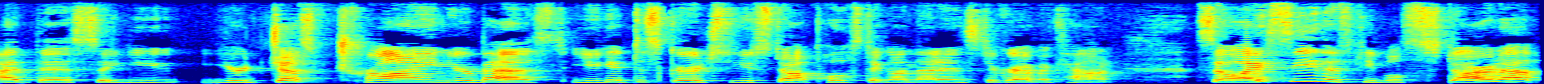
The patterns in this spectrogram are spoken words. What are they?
at this, so you you're just trying your best, you get discouraged, so you stop posting on that Instagram account. So I see this people start up,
